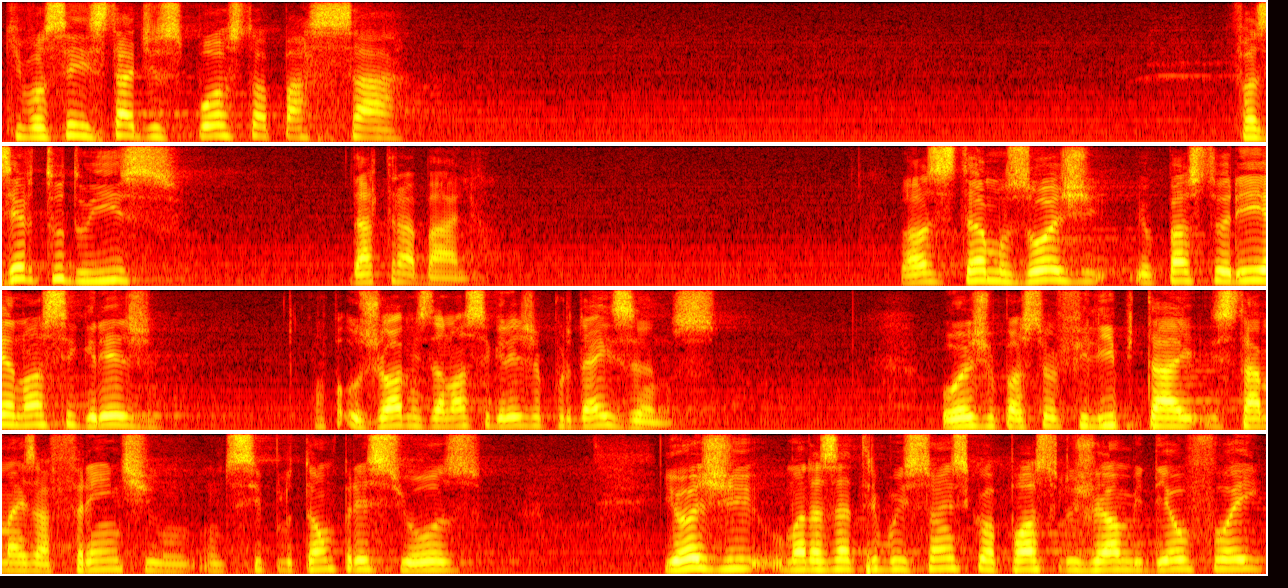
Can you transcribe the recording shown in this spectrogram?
que você está disposto a passar? Fazer tudo isso dá trabalho. Nós estamos hoje, eu pastorei a nossa igreja, os jovens da nossa igreja por 10 anos. Hoje o pastor Felipe tá, está mais à frente, um, um discípulo tão precioso. E hoje uma das atribuições que o apóstolo Joel me deu foi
